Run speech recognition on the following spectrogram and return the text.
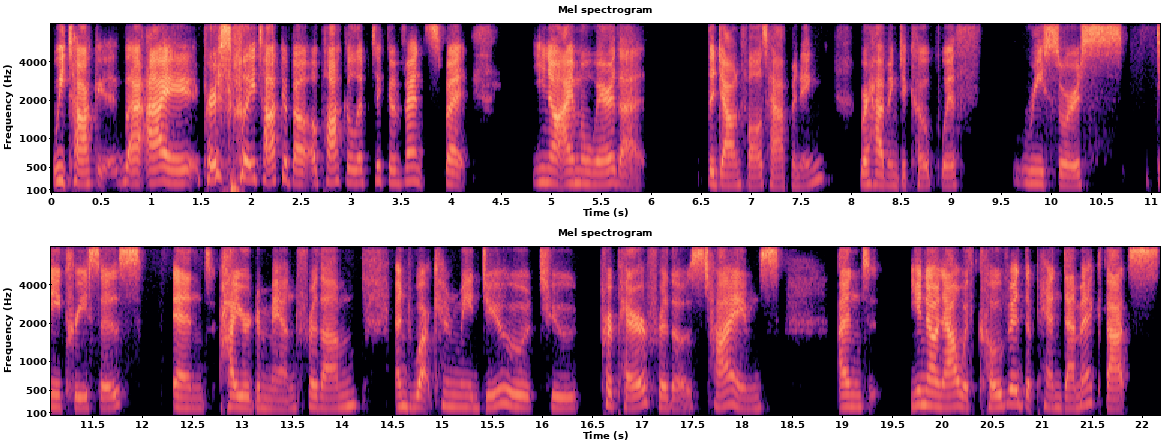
we talk i personally talk about apocalyptic events but you know i'm aware that the downfall is happening we're having to cope with resource decreases and higher demand for them and what can we do to prepare for those times and you know now with covid the pandemic that's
